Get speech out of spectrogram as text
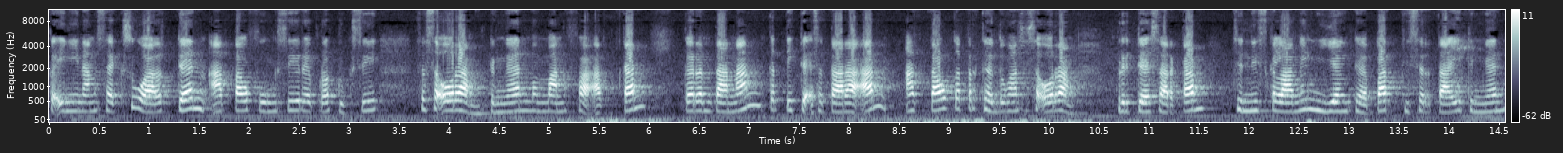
keinginan seksual dan atau fungsi reproduksi seseorang dengan memanfaatkan kerentanan, ketidaksetaraan, atau ketergantungan seseorang berdasarkan jenis kelamin yang dapat disertai dengan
